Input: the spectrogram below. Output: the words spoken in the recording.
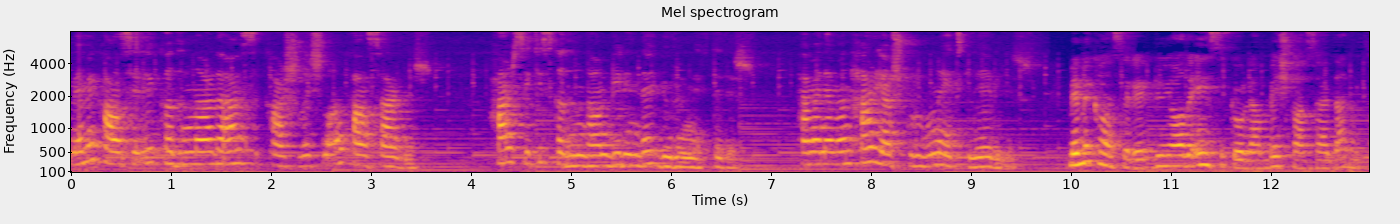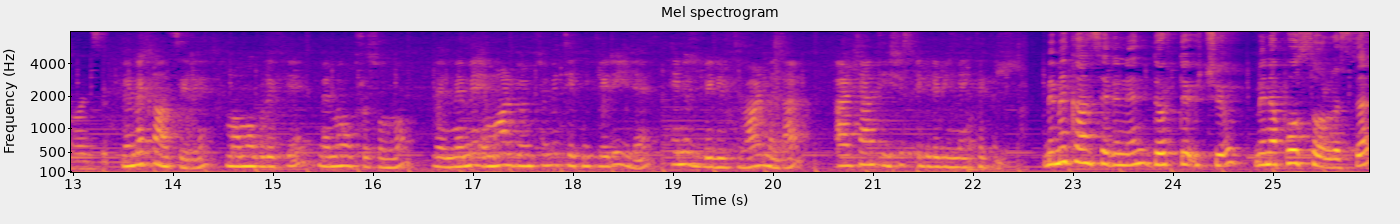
Meme kanseri kadınlarda en sık karşılaşılan kanserdir. Her 8 kadından birinde görülmektedir. Hemen hemen her yaş grubunu etkileyebilir. Meme kanseri dünyada en sık görülen 5 kanserden bir tanesi. Meme kanseri, mamografi, meme ultrasonu ve meme MR görüntüleme teknikleri ile henüz belirti vermeden erken teşhis edilebilmektedir. Meme kanserinin dörtte üçü menopoz sonrası,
